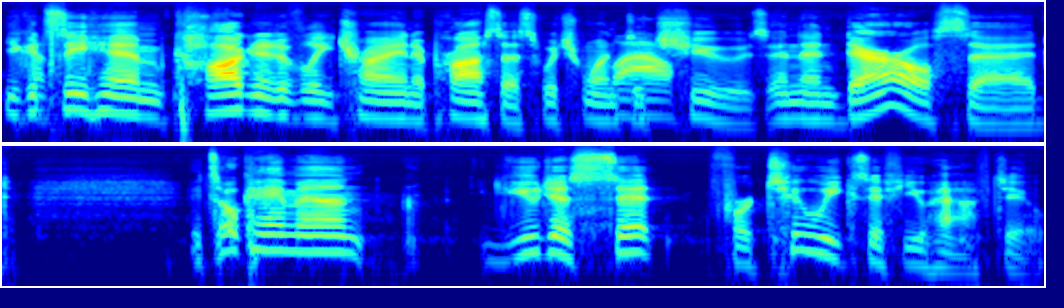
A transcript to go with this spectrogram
You could see him cognitively trying to process which one wow. to choose. And then Daryl said, it's okay, man. You just sit for two weeks if you have to.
